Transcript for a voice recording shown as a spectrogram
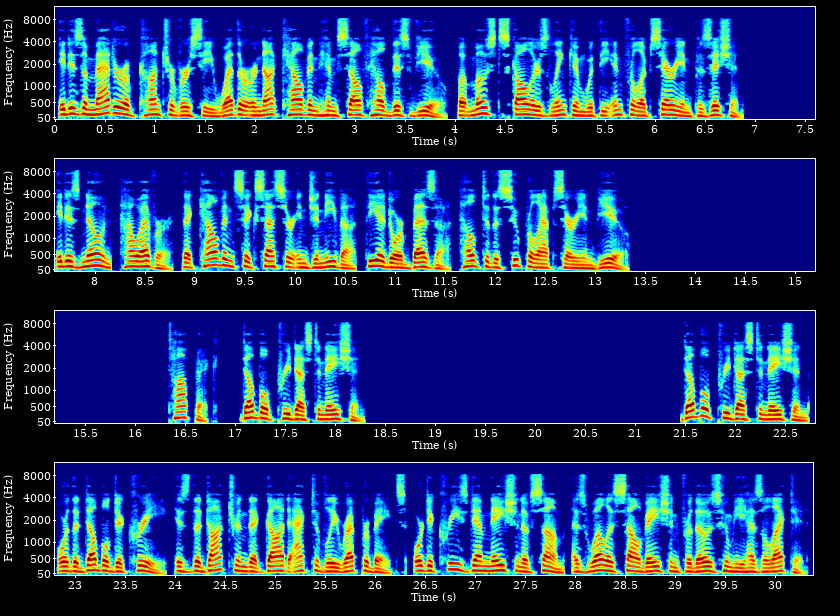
It is a matter of controversy whether or not Calvin himself held this view, but most scholars link him with the infralapsarian position. It is known, however, that Calvin's successor in Geneva, Theodore Beza, held to the supralapsarian view. Double predestination Double predestination, or the double decree, is the doctrine that God actively reprobates, or decrees damnation of some, as well as salvation for those whom he has elected.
